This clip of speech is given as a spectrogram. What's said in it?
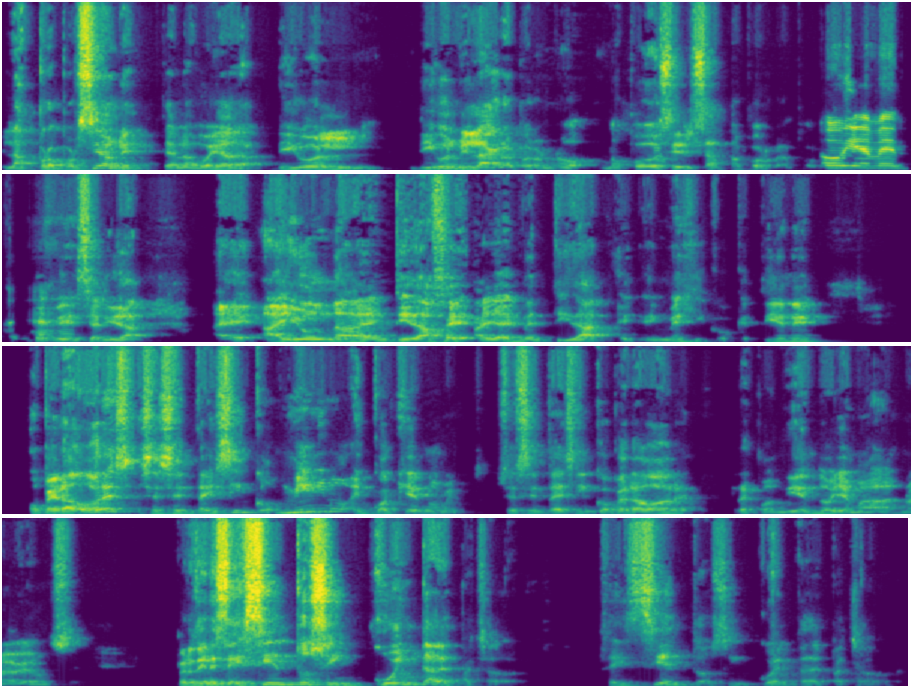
Las proporciones te las voy a dar. Digo el, digo el milagro, pero no, no puedo decir el santo por, Obviamente. confidencialidad. Eh, hay una entidad, hay una entidad en, en, México que tiene operadores 65 mínimo en cualquier momento. 65 operadores respondiendo llamadas 911. Pero tiene 650 despachadores. 650 despachadores.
